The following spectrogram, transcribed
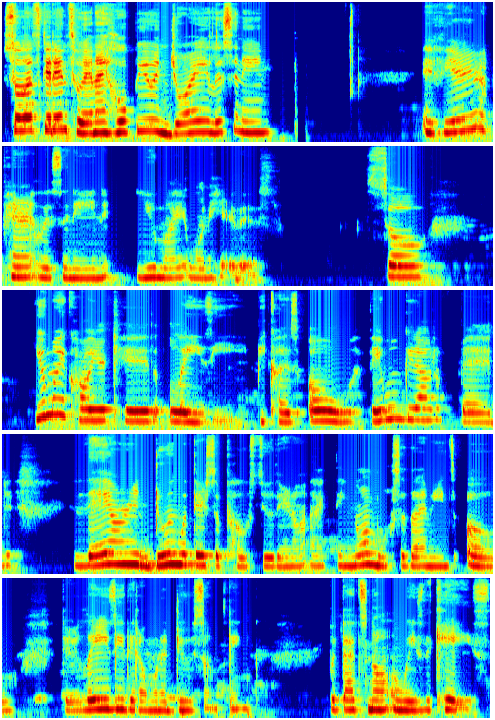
So let's get into it, and I hope you enjoy listening. If you're a parent listening, you might want to hear this. So, you might call your kid lazy because, oh, they won't get out of bed they aren't doing what they're supposed to. They're not acting normal. So that means, oh, they're lazy. They don't want to do something. But that's not always the case.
